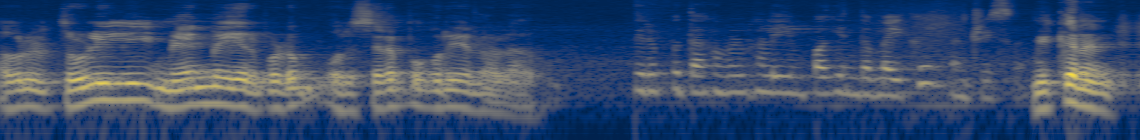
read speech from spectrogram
அவர்கள் தொழிலில் மேன்மை ஏற்படும். ஒரு சிறப்புக்குரிய நாளாகும். சிறப்பு தகவல்களையும் பகிர்ந்தமைக்கு நன்றி சார். மிக்க நன்றி.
